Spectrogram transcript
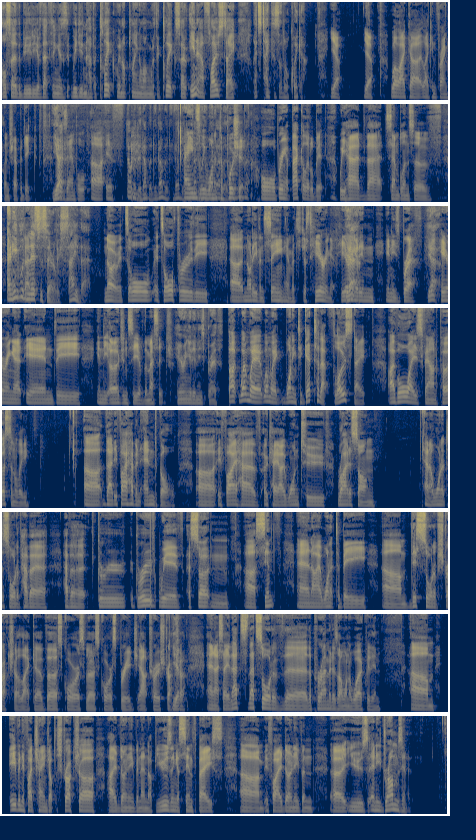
also the beauty of that thing is that we didn't have a click. We're not playing along with a click. So in our flow state, let's take this a little quicker. yeah, yeah. Well, like uh, like in Franklin Shepard Inc., Yeah. for example, uh, if Ainsley wanted to push it or bring it back a little bit, we had that semblance of And he wouldn't necessarily say that. no. It's all it's all through the. Uh, not even seeing him; it's just hearing it, hearing Yeah. it in in his breath, Yeah. hearing it in the in the urgency of the message. Hearing it in his breath. But when we're when we're wanting to get to that flow state, I've always found personally uh, that if I have an end goal, uh, if I have okay, I want to write a song, and I want it to sort of have a have a groove, groove with a certain uh, synth, and I want it to be um, this sort of structure, like a verse, chorus, verse, chorus, bridge, outro structure. And I say that's that's sort of the the parameters I want to work within. Um, even if I change up the structure, I don't even end up using a synth bass. Um, if I don't even uh, use any drums in it,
